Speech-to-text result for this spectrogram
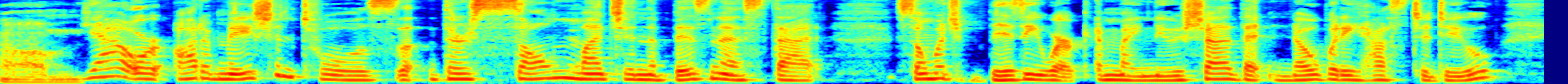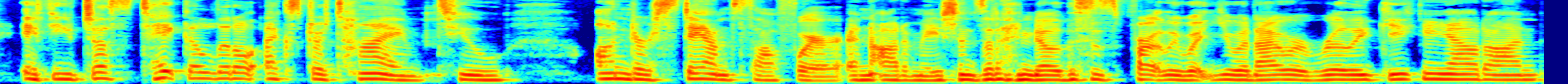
Um, yeah, or automation tools. There's so much in the business that so much busy work and minutia that nobody has to do. If you just take a little extra time to understand software and automations. And I know this is partly what you and I were really geeking out on,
